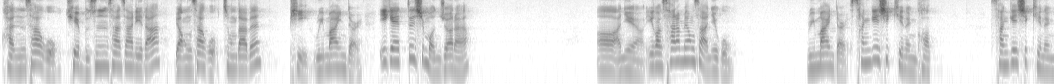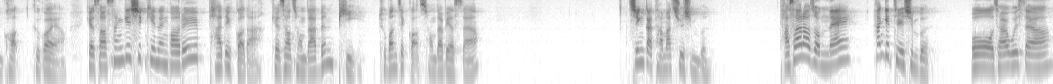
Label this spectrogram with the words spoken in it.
관사고 뒤에 무슨 사자리다 명사고 정답은 B reminder 이게 뜻이 뭔 줄 알아요? 어 아니에요. 이건 사람 명사 아니고 reminder 상기시키는 것 상기시키는 것 그거예요. 그래서 상기시키는 거를 받을 거다. 그래서 정답은 B 두 번째 거 정답이었어요. 지금까지 다 맞추신 분. 다 사라졌네. 한 개 틀리신 분. 오, 잘하고 있어요.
